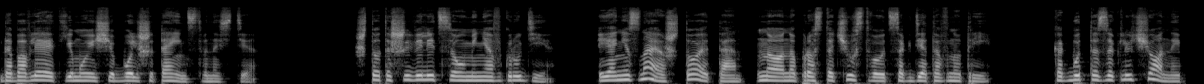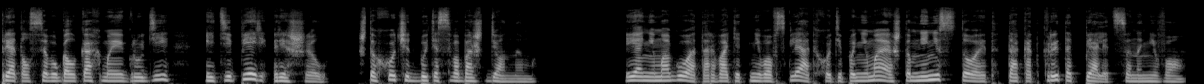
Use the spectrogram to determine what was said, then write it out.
добавляет ему еще больше таинственности. Что-то шевелится у меня в груди. Я не знаю, что это, но оно просто чувствуется где-то внутри. Как будто заключенный прятался в уголках моей груди и теперь решил, что хочет быть освобожденным. Я не могу оторвать от него взгляд, хоть и понимаю, что мне не стоит так открыто пялиться на него.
